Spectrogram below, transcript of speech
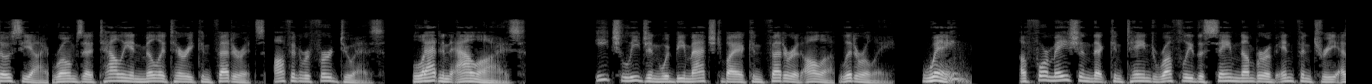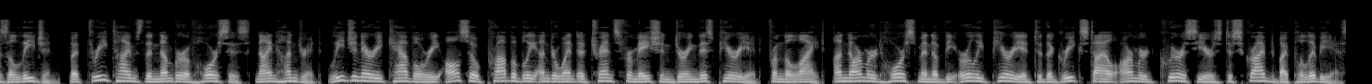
Socii Rome's Italian military confederates, often referred to as Latin allies. Each legion would be matched by a confederate ala literally, wing a formation that contained roughly the same number of infantry as a legion, but three times the number of horses 900. .Legionary cavalry also probably underwent a transformation during this period, from the light, unarmored horsemen of the early period to the Greek-style armored cuirassiers described by Polybius.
